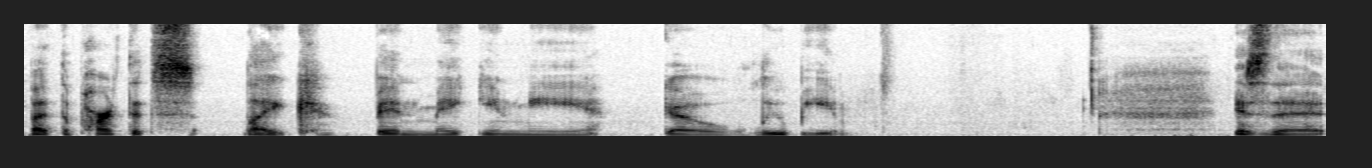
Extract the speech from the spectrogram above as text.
But the part that's like been making me go loopy is that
